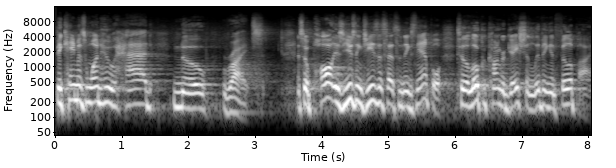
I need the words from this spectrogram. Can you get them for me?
became as one who had no rights. And so Paul is using Jesus as an example to the local congregation living in Philippi.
